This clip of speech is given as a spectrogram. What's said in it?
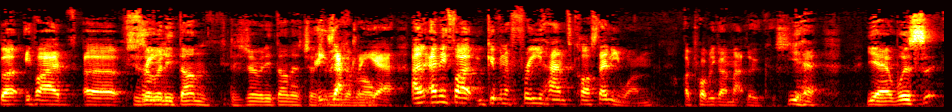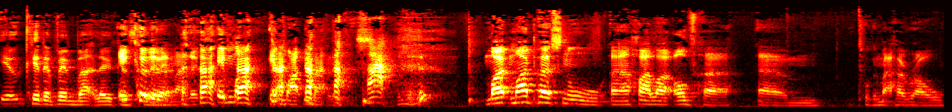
But if I had uh, She's free- already done. She's already done a Church of England exactly role. yeah, and, and if I given a free hand to cast anyone, I'd probably go Matt Lucas. Yeah. Yeah, it was it could have been Matt Lucas. It could have couldn't been Matt Lucas. It might, it might be Matt Lucas. My my personal uh, highlight of her um, talking about her role.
